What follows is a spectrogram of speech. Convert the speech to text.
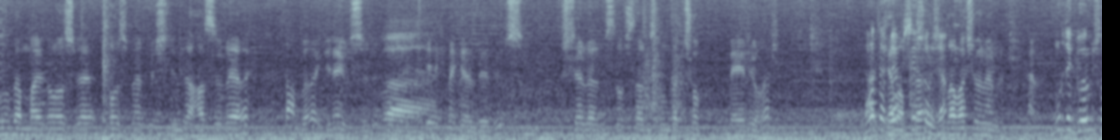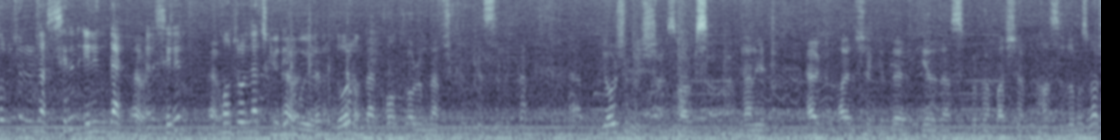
bunu da maydanoz ve toz biber eşliğinde hazırlayarak tam böyle güney usulü Vay. bir ekmek elde ediyoruz. Müşterilerimiz, dostlarımız da çok beğeniyorlar. Murat abi ben bir şey soracağım. Lavaş önemli. Burada görmüş olduğum bütün ürünler senin elinden, Evet. yani senin Evet. kontrolünden çıkıyor değil mi bu ürünler? benim- Doğru mu? Ben kontrolümden çıkıyor kesinlikle. Yani yorucu bir işimiz var bizim. Yani her gün aynı şekilde yeniden sıfırdan başlayan bir hazırlığımız var.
